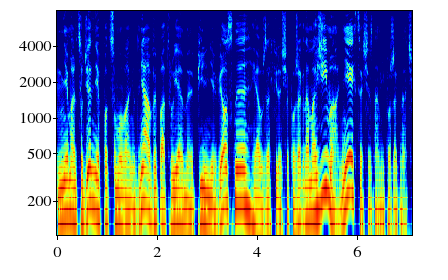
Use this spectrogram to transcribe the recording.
Niemal codziennie w podsumowaniu dnia wypatrujemy pilnie wiosny. Ja już za chwilę się pożegnam, a zima nie chce się z nami pożegnać.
